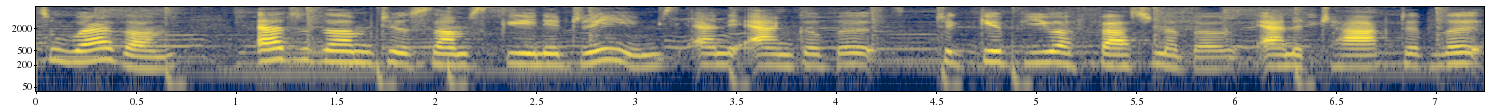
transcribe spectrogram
how to wear them. Add them to some skinny jeans and ankle boots to give you a fashionable and attractive look.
